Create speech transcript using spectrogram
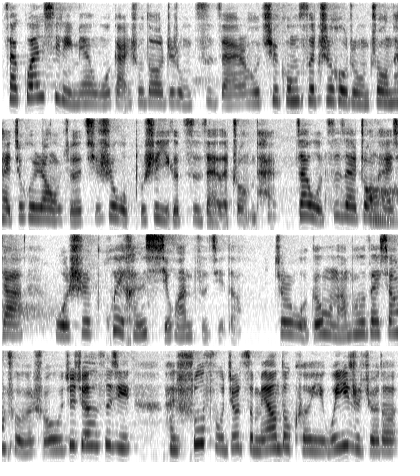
在关系里面，我感受到这种自在，然后去公司之后这种状态，就会让我觉得其实我不是一个自在的状态。在我自在状态下，我是会很喜欢自己的。就是我跟我男朋友在相处的时候，我就觉得自己很舒服，就怎么样都可以。我一直觉得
